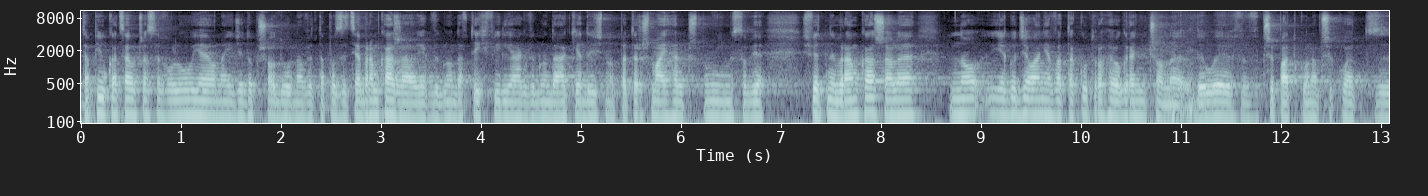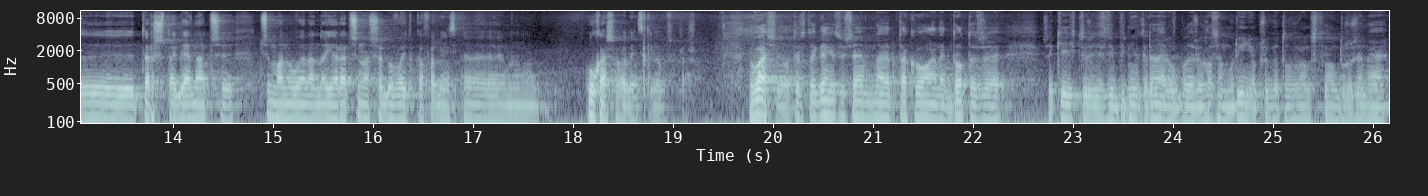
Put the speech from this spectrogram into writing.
ta piłka cały czas ewoluuje, ona idzie do przodu, nawet ta pozycja bramkarza, jak wygląda w tej chwili, jak wyglądała kiedyś, no Peter Schmeichel, przypomnijmy sobie, świetny bramkarz, ale no, jego działania w ataku trochę ograniczone były w, przypadku na przykład y, czy, czy Manuela Neuera, czy naszego Wojtka Fabiańskiego, Łukasza Fabiańskiego, przepraszam. No właśnie, o też nie słyszałem nawet taką anegdotę, że, że kiedyś któryś z wybitnych trenerów, bodajże Jose Mourinho, przygotowując swoją drużynę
